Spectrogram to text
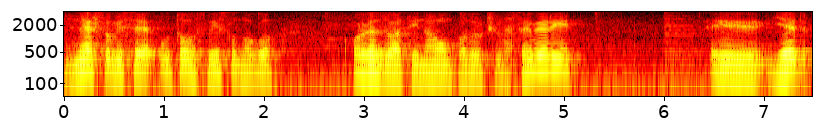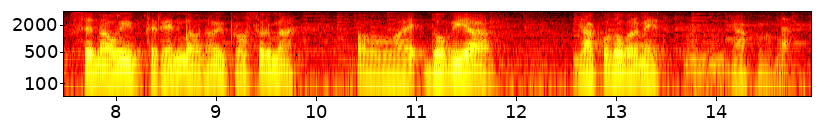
nešto bi se u tom smislu moglo organizovati na ovom području u Semberiji, e, jer se na ovim terenima, na ovim prostorima ovaj, dobija jako dobar med. Mhm. Jako dobar. Da.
